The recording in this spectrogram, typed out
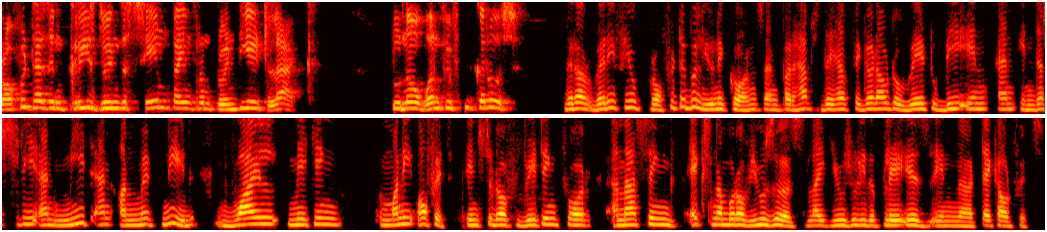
Profit has increased during the same time from 28 lakh to now 150 crores. There are very few profitable unicorns, and perhaps they have figured out a way to be in an industry and meet an unmet need while making money off it instead of waiting for amassing X number of users, like usually the play is in uh, tech outfits.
